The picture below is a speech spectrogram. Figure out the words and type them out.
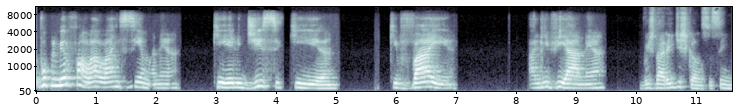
eu vou primeiro falar lá em cima, né? Que ele disse que, que vai aliviar, né? Vos darei descanso, sim.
